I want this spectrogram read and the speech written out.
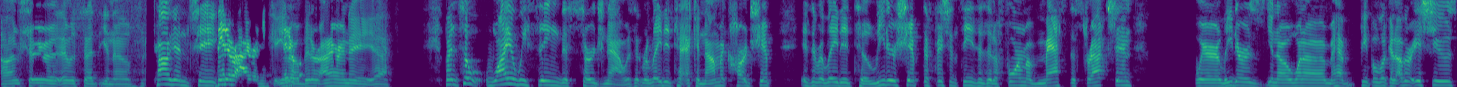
I'm sure it was said, you know, tongue in cheek. Bitter irony. You bitter know, bitter irony. Yeah. But so why are we seeing this surge now? Is it related to economic hardship? Is it related to leadership deficiencies? Is it a form of mass distraction where leaders, you know, want to have people look at other issues?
